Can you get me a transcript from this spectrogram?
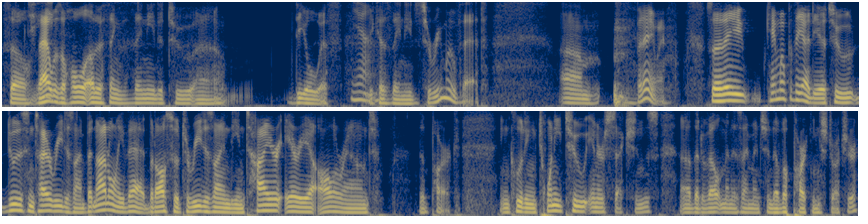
So that was a whole other thing that they needed to uh, deal with Yeah. because they needed to remove that. Um, but anyway, so they came up with the idea to do this entire redesign, but not only that, but also to redesign the entire area all around the park, including 22 intersections, uh, the development, as I mentioned, of a parking structure.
